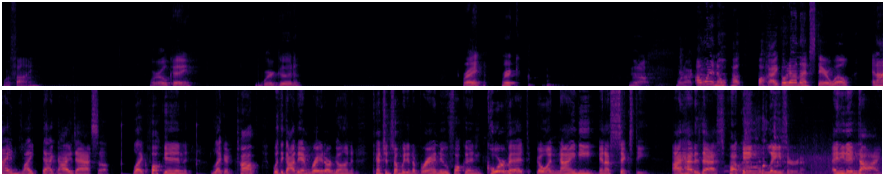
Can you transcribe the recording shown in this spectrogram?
We're fine. We're okay. We're good. Right, Rick? No, we're not. I want to know how the fuck I go down that stairwell and I light that guy's ass up. Like fucking like a cop with a goddamn radar gun catching somebody in a brand new fucking Corvette going 90 and a 60. I had his ass fucking lasered and he didn't die.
